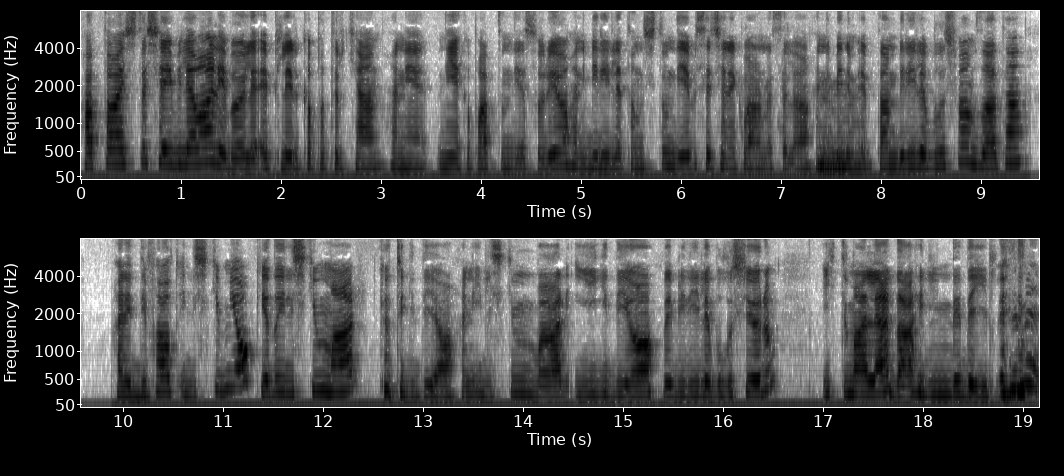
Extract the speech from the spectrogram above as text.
Hatta işte şey bile var ya böyle app'leri kapatırken hani niye kapattın diye soruyor. Hani biriyle tanıştım diye bir seçenek var mesela. Hani hmm. benim app'ten biriyle buluşmam zaten hani default ilişkim yok ya da ilişkim var kötü gidiyor. Hani ilişkim var iyi gidiyor ve biriyle buluşuyorum. İhtimaller dahilinde değil. Değil mi?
